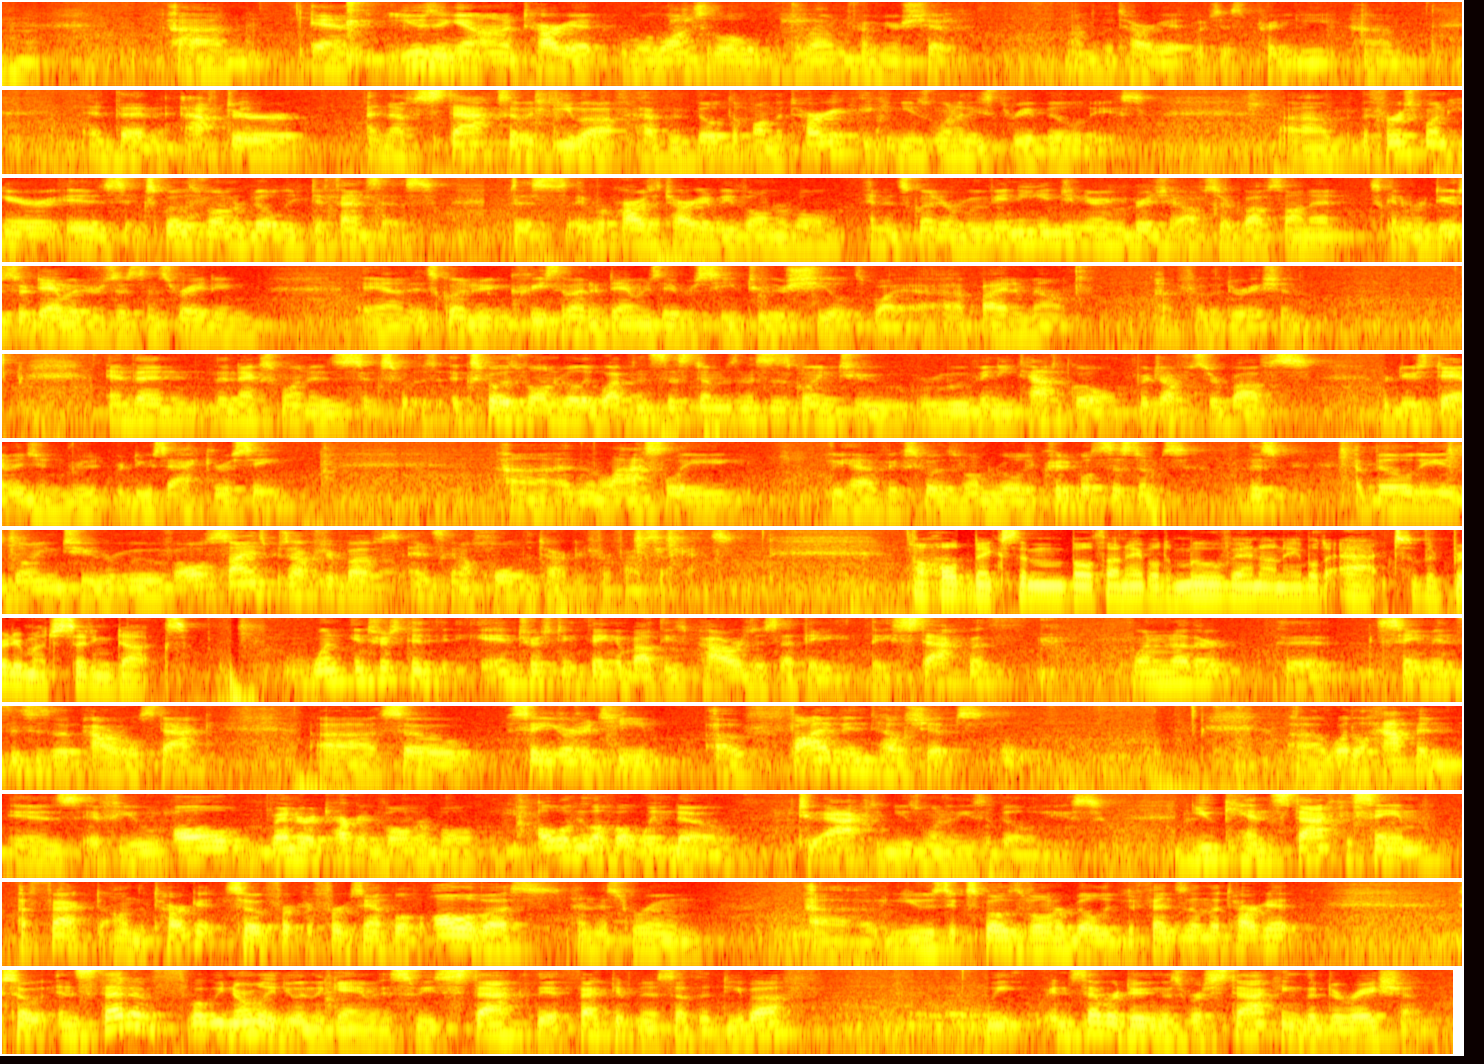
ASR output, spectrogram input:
um, and using it on a target will launch a little drone from your ship onto the target, which is pretty neat. Um, and then after enough stacks of a debuff have been built up on the target, you can use one of these three abilities. Um, the first one here is expose vulnerability defenses. This it requires a target to be vulnerable, and it's going to remove any engineering bridge officer buffs on it. It's going to reduce their damage resistance rating, and it's going to increase the amount of damage they receive to their shields by uh, by an amount uh, for the duration. And then the next one is expose, expose vulnerability weapon systems, and this is going to remove any tactical bridge officer buffs, reduce damage, and re- reduce accuracy. Uh, and then lastly, we have exposed vulnerability critical systems. This ability is going to remove all science bridge officer buffs, and it's going to hold the target for five seconds. A hold makes them both unable to move and unable to act, so they're pretty much sitting ducks. One interesting interesting thing about these powers is that they, they stack with one another. The same instances of the power will stack. Uh, so, say you're in a team of five intel ships. Uh, what'll happen is if you all render a target vulnerable, all of you will have a window to act and use one of these abilities. You can stack the same effect on the target. So, for, for example, if all of us in this room uh, use exposed vulnerability defenses on the target, so instead of what we normally do in the game is we stack the effectiveness of the debuff. We instead we're doing is we're stacking the duration.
